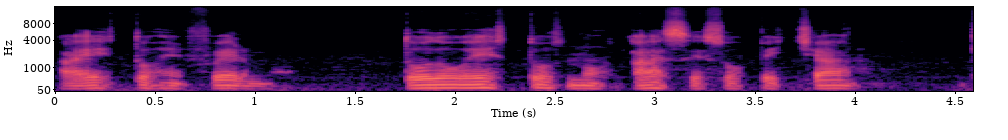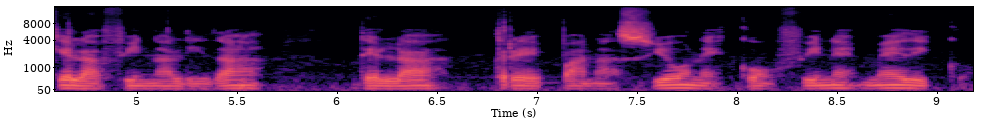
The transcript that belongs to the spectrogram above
a estos enfermos. Todo esto nos hace sospechar que la finalidad de las trepanaciones con fines médicos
